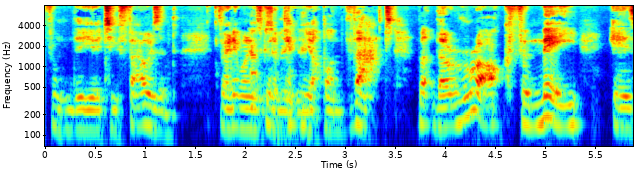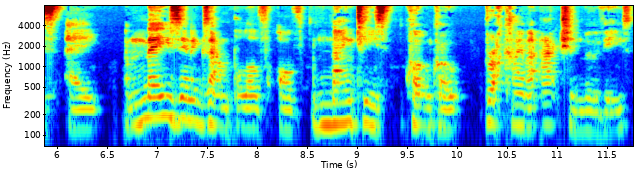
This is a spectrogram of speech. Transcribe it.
from the year 2000. For anyone who's going to pick me up on that, but The Rock for me is a amazing example of of 90s quote unquote Bruckheimer action movies.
